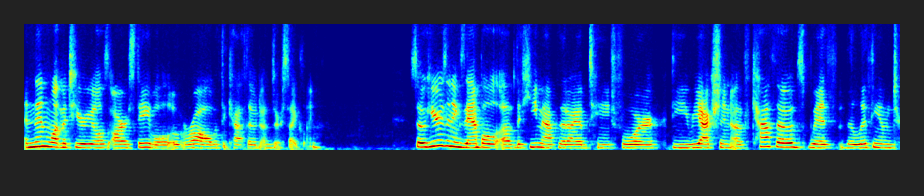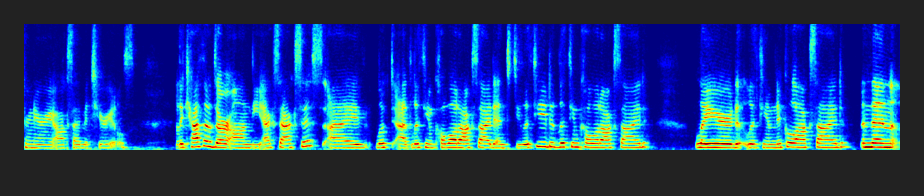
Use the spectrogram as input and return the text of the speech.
and then what materials are stable overall with the cathode under cycling. So here's an example of the heat map that I obtained for the reaction of cathodes with the lithium ternary oxide materials. The cathodes are on the x-axis. I looked at lithium cobalt oxide and delithiated lithium cobalt oxide, layered lithium nickel oxide, and then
